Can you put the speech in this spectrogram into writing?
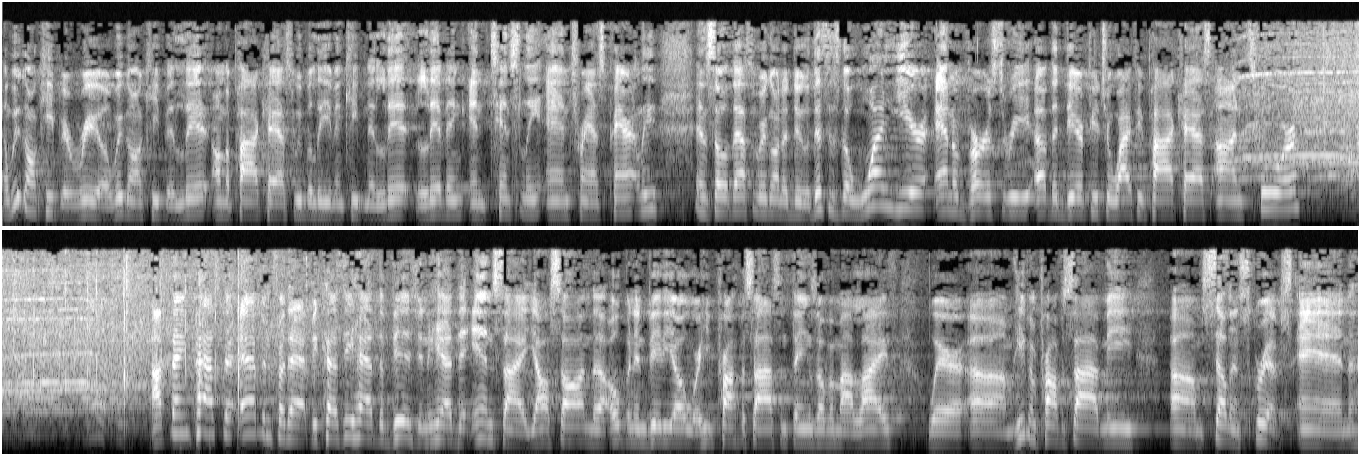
and we're going to keep it real. We're going to keep it lit on the podcast. We believe in keeping it lit, living intentionally and transparently. And so that's what we're going to do. This is the one year anniversary of the Dear Future Wifey podcast on tour. I thank Pastor Evan for that because he had the vision. He had the insight. Y'all saw in the opening video where he prophesied some things over my life where, um, he even prophesied me, um, selling scripts and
